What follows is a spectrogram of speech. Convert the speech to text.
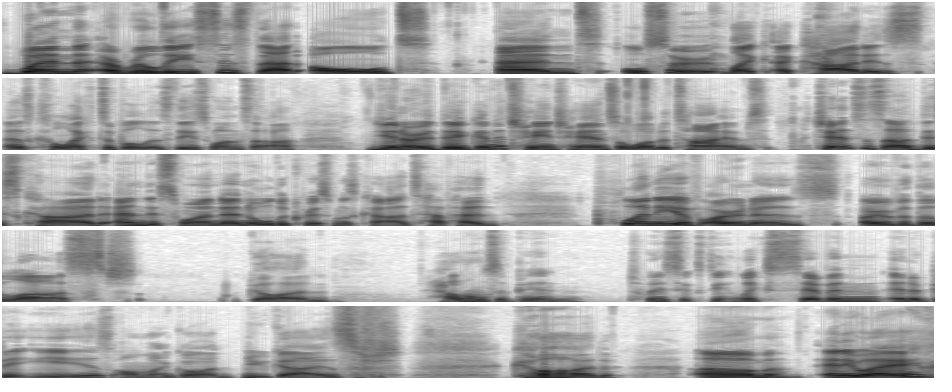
when a release is that old and also like a card is as collectible as these ones are, you know, they're going to change hands a lot of times. Chances are this card and this one and all the Christmas cards have had plenty of owners over the last, God, how long's it been? 2016, like seven and a bit years. Oh my God, you guys. God. Um, anyway,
